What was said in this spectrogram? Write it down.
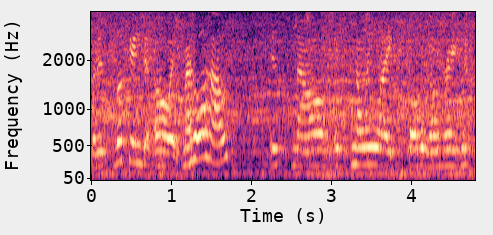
But it's looking, oh, it, my whole house is smell, it's smelling like bubblegum right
